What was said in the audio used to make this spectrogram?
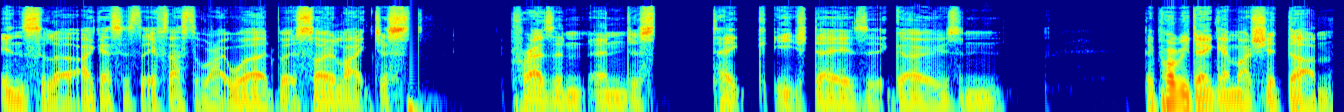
insular, I guess is if that's the right word, but so like just present and just take each day as it goes and they probably don't get much shit done.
